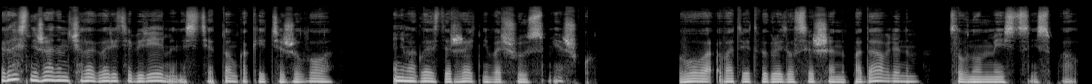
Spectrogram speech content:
Когда Снежана начала говорить о беременности, о том, как ей тяжело, я не могла сдержать небольшую смешку. Вова в ответ выглядел совершенно подавленным, словно он месяц не спал.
